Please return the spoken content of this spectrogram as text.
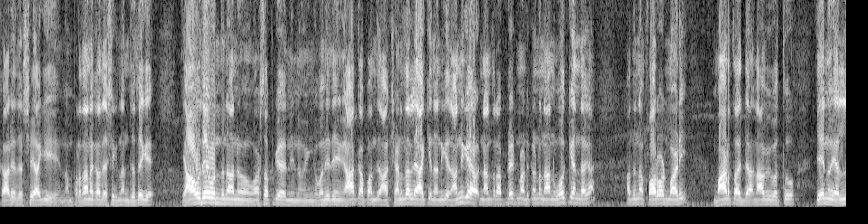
ಕಾರ್ಯದರ್ಶಿಯಾಗಿ ನಮ್ಮ ಪ್ರಧಾನ ಕಾರ್ಯದರ್ಶಿಗೆ ನನ್ನ ಜೊತೆಗೆ ಯಾವುದೇ ಒಂದು ನಾನು ವಾಟ್ಸಪ್ಗೆ ನೀನು ಹಿಂಗೆ ಬಂದಿದ್ದೀನಿ, ಹಿಂಗೆ ಹಾಕಪ್ಪ ಅಂದರೆ ಆ ಕ್ಷಣದಲ್ಲೇ ಹಾಕಿ ನನಗೆ ನನಗೆ ನಂತರ ಅಪ್ಡೇಟ್ ಮಾಡ್ಕೊಂಡು ನಾನು ಓಕೆ ಅಂದಾಗ ಅದನ್ನು ಫಾರ್ವರ್ಡ್ ಮಾಡಿ ಮಾಡ್ತಾ ಇದ್ದ. ನಾವಿವತ್ತು ಏನು ಎಲ್ಲ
